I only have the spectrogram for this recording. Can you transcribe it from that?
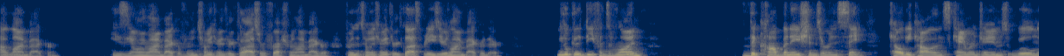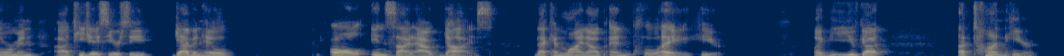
at linebacker. He's the only linebacker from the 2023 class, or freshman linebacker from the 2023 class, but he's your linebacker there. You look at the defensive line, the combinations are insane. Kelby Collins, Kamran James, Will Norman, uh, TJ Searcy, Gavin Hill, all inside out guys that can line up and play here. Like you've got a ton here,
